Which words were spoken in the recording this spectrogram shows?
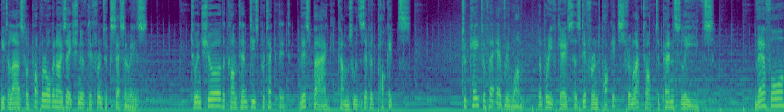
it allows for proper organization of different accessories. To ensure the content is protected, this bag comes with zippered pockets. To cater for everyone, the briefcase has different pockets from laptop to pen sleeves. Therefore,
